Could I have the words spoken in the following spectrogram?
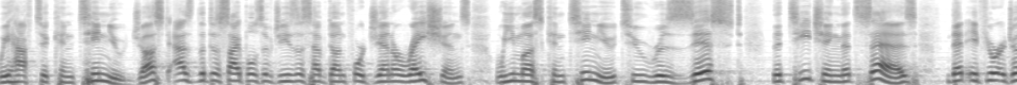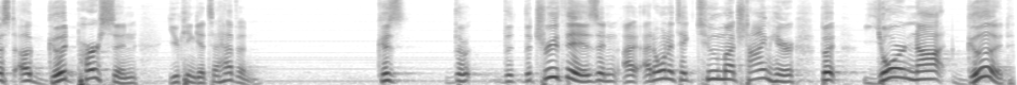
We have to continue, just as the disciples of Jesus have done for generations, we must continue to resist the teaching that says that if you're just a good person, you can get to heaven. Because the, the, the truth is, and I, I don't want to take too much time here, but you're not good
